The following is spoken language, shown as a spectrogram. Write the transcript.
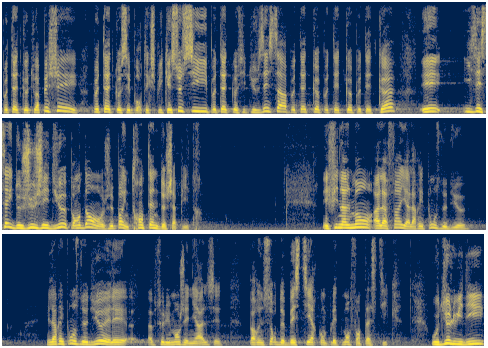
peut-être que tu as péché, peut-être que c'est pour t'expliquer ceci, peut-être que si tu faisais ça, peut-être que, peut-être que, peut-être que, et ils essayent de juger Dieu pendant, je ne sais pas, une trentaine de chapitres. Et finalement, à la fin, il y a la réponse de Dieu. Et la réponse de Dieu, elle est absolument géniale. C'est par une sorte de bestiaire complètement fantastique, où Dieu lui dit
